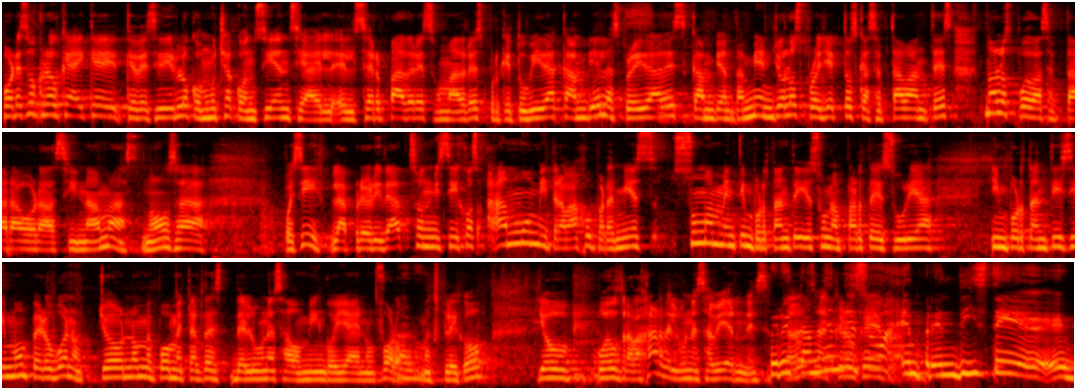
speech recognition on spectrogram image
por eso creo que hay que, que decidirlo con mucha conciencia, el, el ser padres o madres, porque tu vida cambia y las prioridades cambian también. Yo los proyectos que aceptaba antes no los puedo aceptar ahora así nada más, ¿no? O sea, pues sí, la prioridad son mis hijos. Amo mi trabajo, para mí es sumamente importante y es una parte de Suria importantísimo, pero bueno, yo no me puedo meter de, de lunes a domingo ya en un foro, ¿me explico? Yo puedo trabajar de lunes a viernes. Pero y ¿sabes? O sea, también creo eso que- emprendiste, eh,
